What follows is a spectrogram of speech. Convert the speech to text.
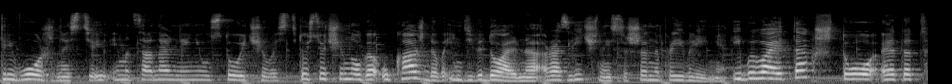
тревожность, эмоциональная неустойчивость. То есть очень много у каждого индивидуально различные совершенно проявления. И бывает так, что этот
